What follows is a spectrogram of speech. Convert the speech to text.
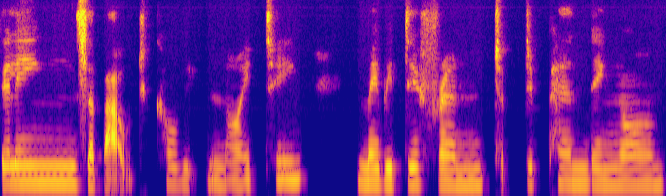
feelings about COVID 19 may be different depending on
